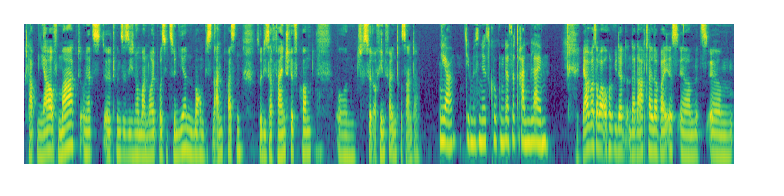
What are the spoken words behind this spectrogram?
knapp ein Jahr auf dem Markt und jetzt äh, tun sie sich nochmal neu positionieren, noch ein bisschen anpassen, so dieser Feinschliff kommt und es wird auf jeden Fall interessanter. Ja, die müssen jetzt gucken, dass sie dranbleiben. Ja, was aber auch wieder der Nachteil dabei ist, ähm, jetzt, ähm,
